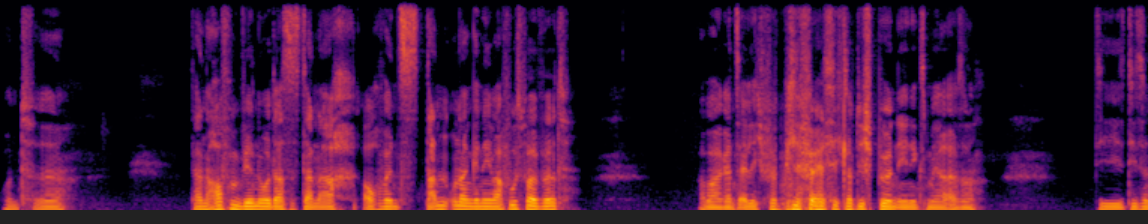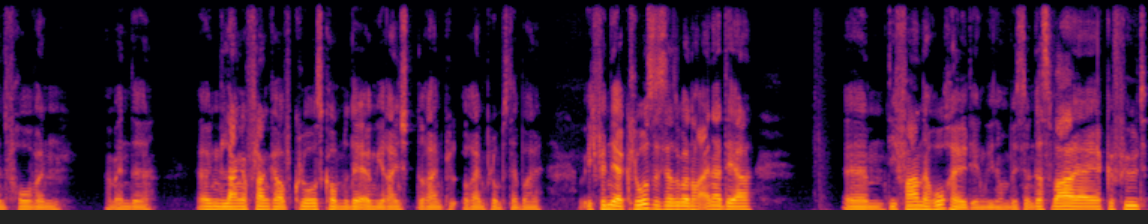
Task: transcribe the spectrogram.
Und äh, dann hoffen wir nur, dass es danach, auch wenn es dann unangenehmer Fußball wird, aber ganz ehrlich, für Bielefeld, ich glaube, die spüren eh nichts mehr. Also, die, die sind froh, wenn am Ende irgendeine lange Flanke auf Klos kommt und der irgendwie rein, rein, reinplumpst, der Ball. Ich finde, der Klos ist ja sogar noch einer, der ähm, die Fahne hochhält irgendwie noch ein bisschen. Und das war ja gefühlt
